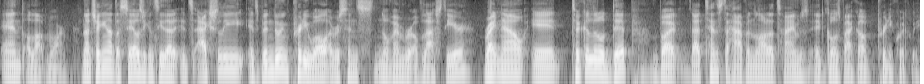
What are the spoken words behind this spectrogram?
and a lot more. Now checking out the sales, you can see that it's actually, it's been doing pretty well ever since November of last year. Right now, it took a little dip, but that tends to happen a lot of times. It goes back up pretty quickly.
